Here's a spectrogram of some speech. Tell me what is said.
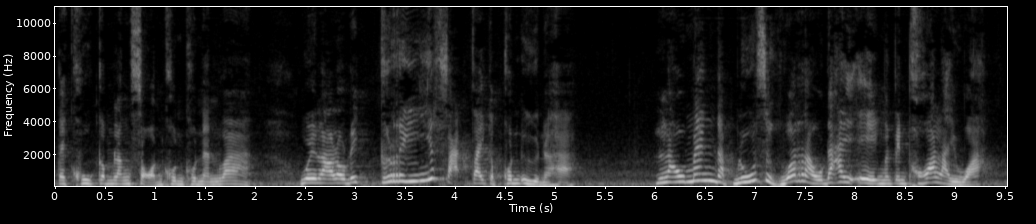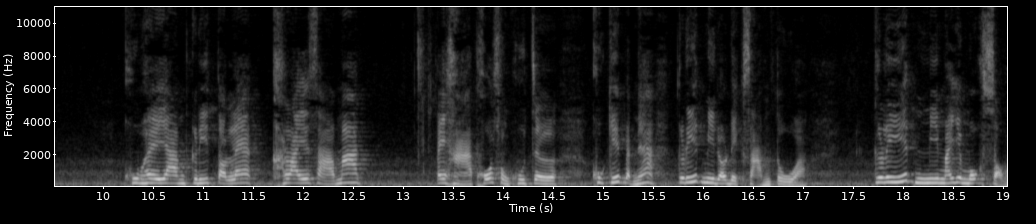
แต่ครูกำลังสอนคนคนนั้นว่า เวลาเราได้กรี๊ดสะใจกับคนอื่นนะคะเราแม่งแบบรู้สึกว่าเราได้เองมันเป็นเพราะอะไรวะครูพยายามกรี๊ดตอนแรกใครสามารถไปหาโพสต์ของครูเจอครูกรี๊ดแบบเนี้ยกรี๊ดมีเราเด็กสามตัว กรี๊ดมีไม้ยมกสอง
